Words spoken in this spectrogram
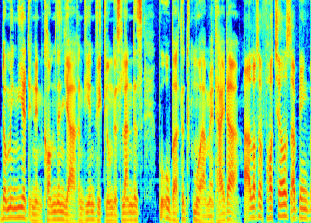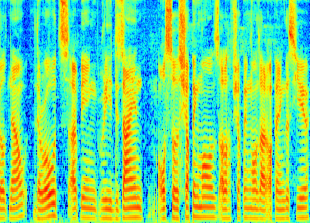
dominiert in den kommenden Jahren die Entwicklung des Landes, beobachtet Mohammed Haidar. A lot of hotels are being built now. The roads are being redesigned. Also shopping malls. A lot of shopping malls are opening this year.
